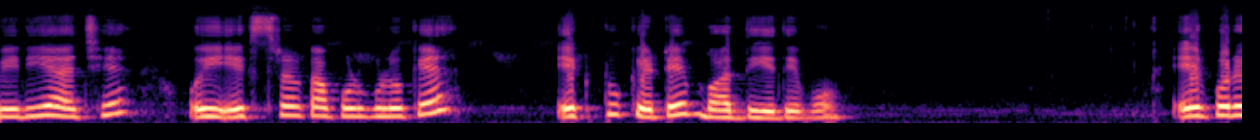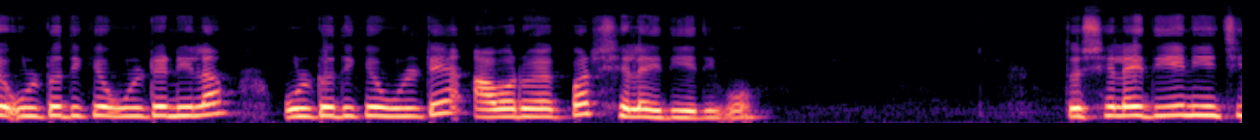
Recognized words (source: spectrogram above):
বেরিয়ে আছে, ওই এক্সট্রার কাপড়গুলোকে একটু কেটে বাদ দিয়ে দেব। এরপরে উল্টো দিকে উল্টে নিলাম, উল্টো দিকে উল্টে আবারও একবার সেলাই দিয়ে দিব। তো সেলাই দিয়ে নিয়েছি,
